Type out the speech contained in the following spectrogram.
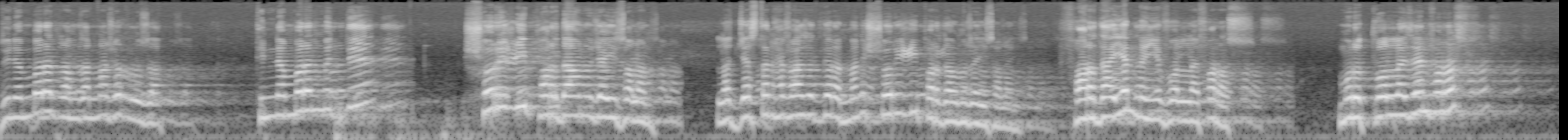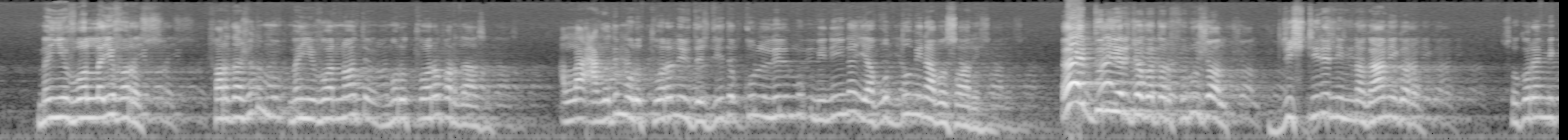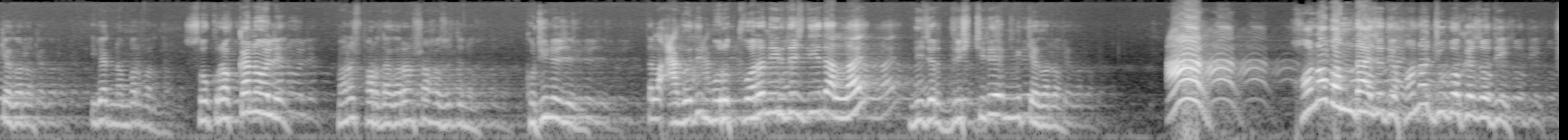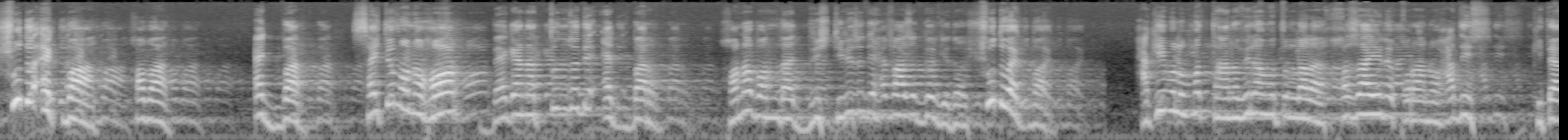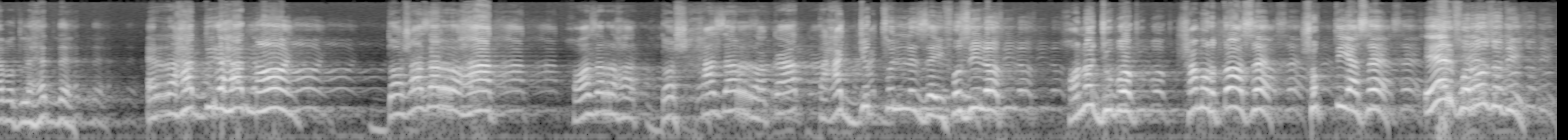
দুই নম্বরত রমজান মাসের রোজা, তিন নম্বরের মধ্যে শরীরী পর্দা অনুযায়ী চলন। লজ্জাস্থান হেফাজত করেন মানে শরীরী পর্দা অনুযায়ী চলন। ফরদাইয়েন মেয়ে ফল্লাই ফরস মুরত ফল্লাই যেন ফরস মেয়ে ফল্লাই ফরস ফর্দা শুধু মেয়ে ফোয়ার নয় মুরত ফোয়ারও পর্দা আছে। আল্লাহ আগতে মুরত ফোয়ারও নির্দেশ দিয়ে তো কুল্লিল মিনিনা ইয়াকুদ্দু মিনা বসারে এই দুনিয়ার জগতের পুরুষ দৃষ্টিরে নিম্নগামী করো চকুরে মিক্কা করো। ইবেক নম্বর পর্দা চোখ রক্ষা নহলে মানুষ পর্দা করেন সহজ হতে না কঠিন হয়ে যাবে। তাহলে আগদিন মরুত পরে নির্দেশ দিয়ে দে আল্লাহ, নিজের দৃষ্টিরে মিক্কা করো। আর হন বন্ধায় যদি হন যুবকে যদি শুধু একবার, হবার একবার। সাইতে মনোহর বেগানাতুন যদি একবার হন বন্ধায় দৃষ্টিরে যদি হেফাজত করে দেয় শুধু একবার। হাকিমুল উম্মদ থানবী রহমতুল্লাহ খজাইনে কোরআন ও হাদিস কিতাবত লেহেদ দে, এর রাহাত দুই রাহাত নয়, দশ হাজার রহাত হাজার রহাত, দশ হাজার রকাত তাহাজ্জুদ পড়লে যেই ফজিলত, হন যুবক, সামর্থ্য আছে, শক্তি আছে এরপরেও যদি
